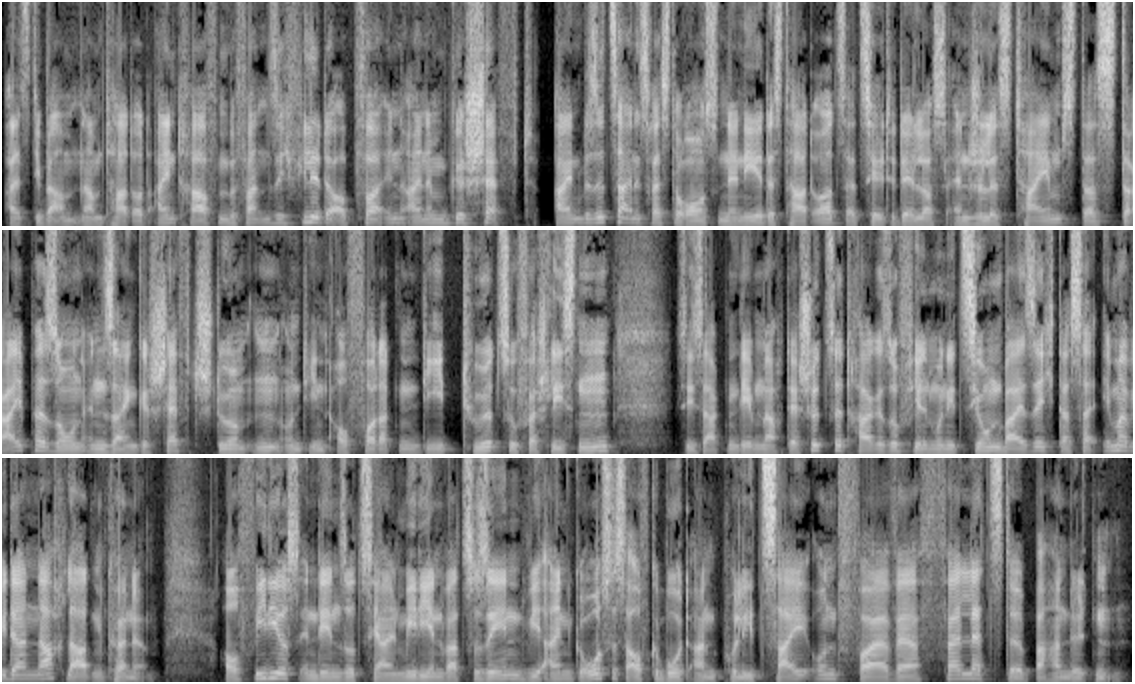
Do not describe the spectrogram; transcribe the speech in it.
Als die Beamten am Tatort eintrafen, befanden sich viele der Opfer in einem Geschäft. Ein Besitzer eines Restaurants in der Nähe des Tatorts erzählte der Los Angeles Times, dass drei Personen in sein Geschäft stürmten und ihn aufforderten, die Tür zu verschließen. Sie sagten demnach, der Schütze trage so viel Munition bei sich, dass er immer wieder nachladen könne. Auf Videos in den sozialen Medien war zu sehen, wie ein großes Aufgebot an Polizei und Feuerwehr Verletzte behandelten.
